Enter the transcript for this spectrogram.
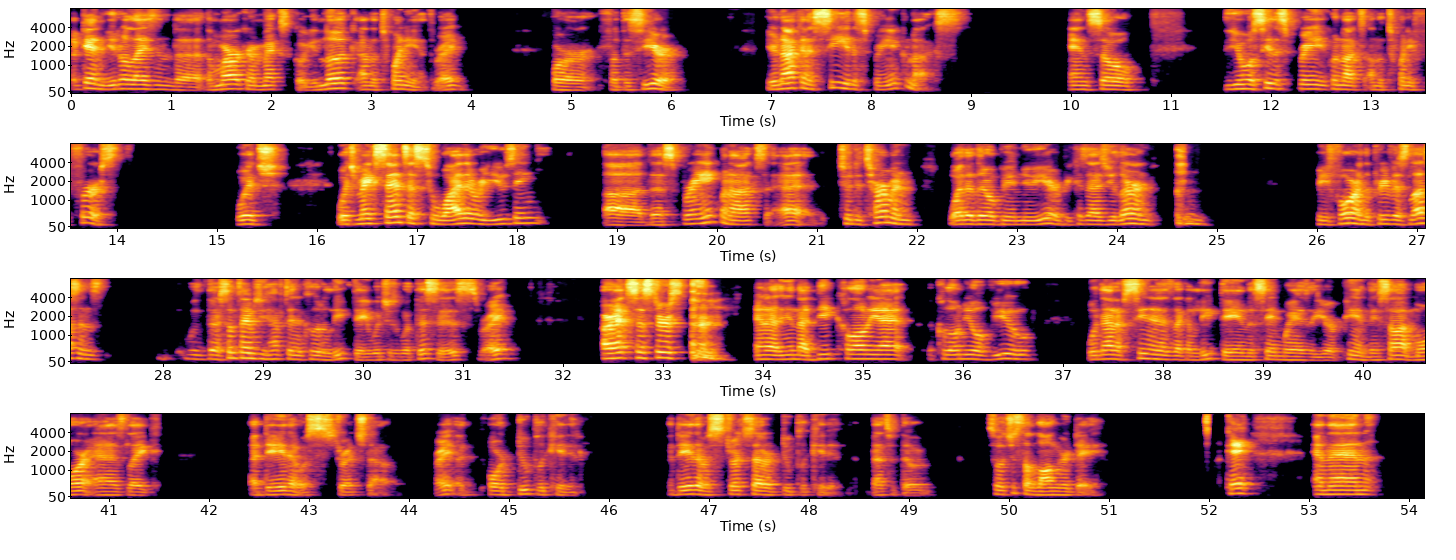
again utilizing the the marker in Mexico, you look on the twentieth, right? For for this year, you're not going to see the spring equinox and so you will see the spring equinox on the 21st, which which makes sense as to why they were using uh, the spring equinox uh, to determine whether there will be a new year. Because as you learned before in the previous lessons, there sometimes you have to include a leap day, which is what this is, right? Our ancestors, and in that decolonial colonial view, would not have seen it as like a leap day in the same way as a European. They saw it more as like a day that was stretched out, right? Or duplicated. A day that was stretched out or duplicated. That's what they would. So it's just a longer day. Okay. And then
